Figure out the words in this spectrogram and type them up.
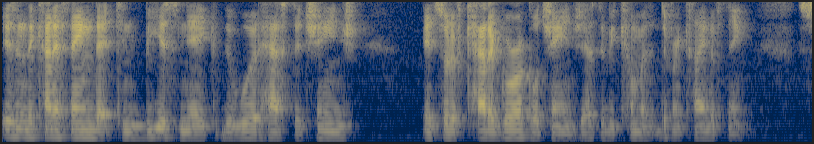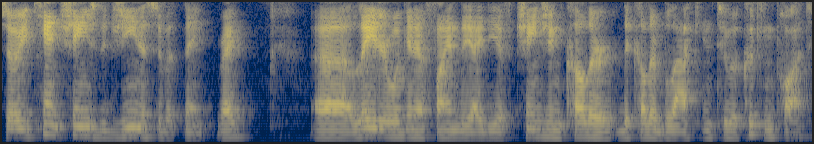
isn't the kind of thing that can be a snake. The wood has to change it's sort of categorical change. It has to become a different kind of thing. So you can't change the genus of a thing, right? Uh, later, we're to find the idea of changing color, the color black, into a cooking pot.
